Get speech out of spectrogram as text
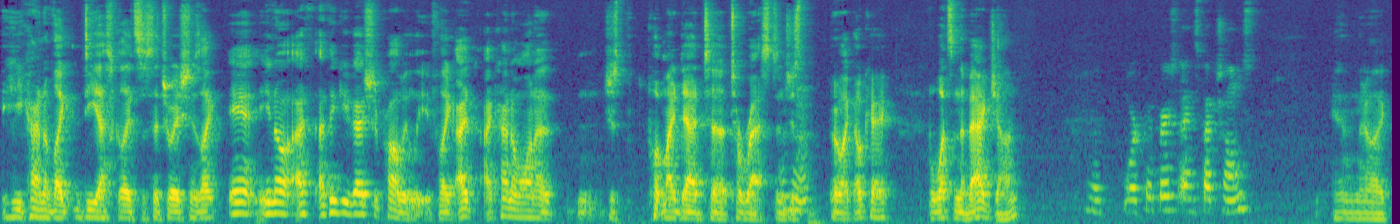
he kind of like de-escalates the situation. He's like, eh, you know, I, I think you guys should probably leave. Like, I, I kind of want to just put my dad to, to rest and just. Mhm. They're like, okay, but what's in the bag, John? Work papers. I inspect homes. And they're like,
